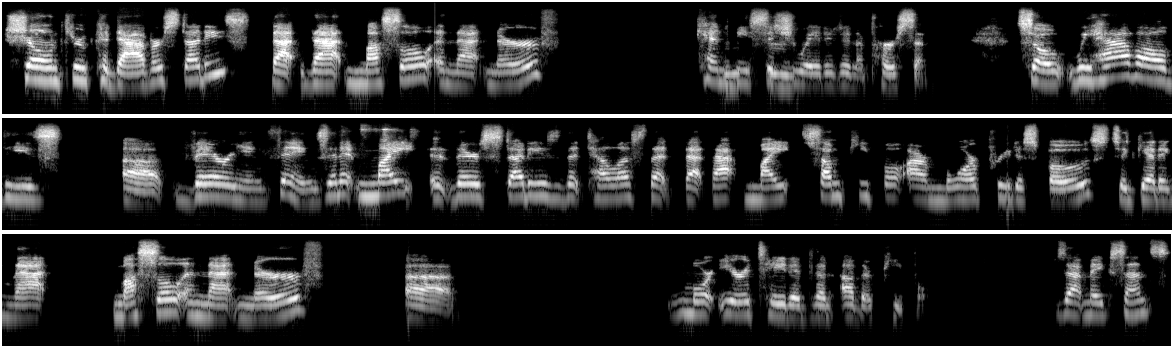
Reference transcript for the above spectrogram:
shown through cadaver studies that that muscle and that nerve can be mm-hmm. situated in a person. So we have all these uh, varying things. And it might uh, there's studies that tell us that that that might some people are more predisposed to getting that muscle and that nerve uh, more irritated than other people. Does that make sense?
